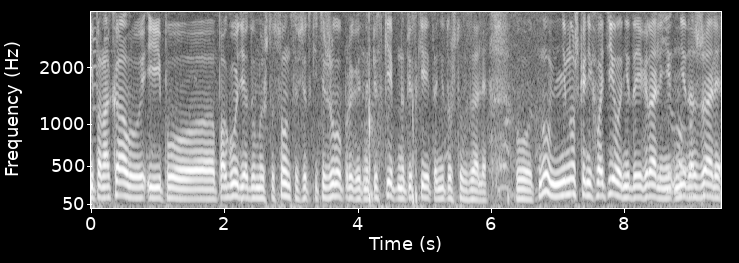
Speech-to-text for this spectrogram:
и по накалу, и по погоде. Я думаю, что солнце все-таки тяжело прыгать на песке. На песке это не то, что в зале. Вот. Ну, немножко не хватило, не доиграли, не, не дожали.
